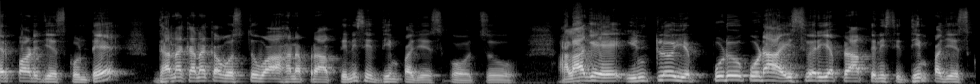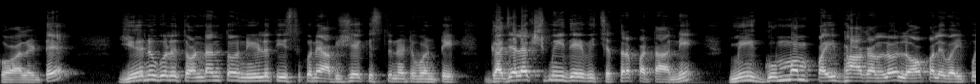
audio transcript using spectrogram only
ఏర్పాటు చేసుకుంటే ధన కనుక వస్తువాహన ప్రాప్తిని సిద్ధింపజేసుకోవచ్చు. అలాగే ఇంట్లో ఎప్పుడూ కూడా ఐశ్వర్య ప్రాప్తిని సిద్ధింపజేసుకోవాలంటే ఏనుగులు తొండంతో నీళ్ళు తీసుకుని అభిషేకిస్తున్నటువంటి గజలక్ష్మీదేవి చిత్రపటాన్ని మీ గుమ్మం పై భాగంలో లోపలి వైపు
